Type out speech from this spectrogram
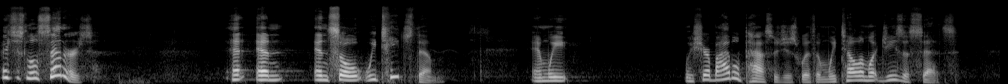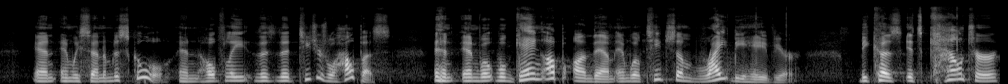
they're just little sinners. And, and, and so we teach them. And we, we share Bible passages with them. We tell them what Jesus says. And, and we send them to school. And hopefully the, the teachers will help us. And, and we'll, we'll gang up on them and we'll teach them right behavior because it's counter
